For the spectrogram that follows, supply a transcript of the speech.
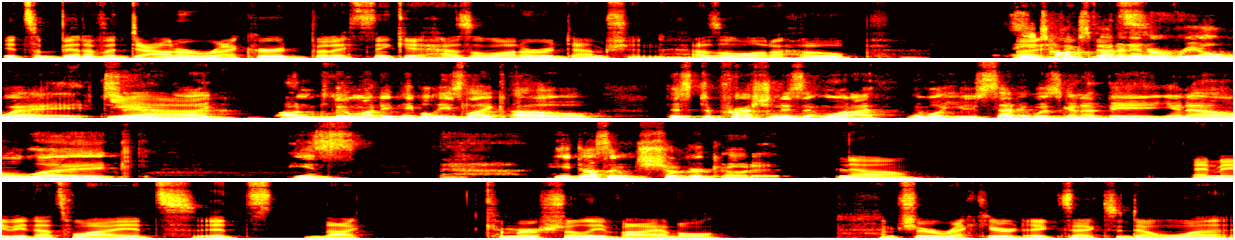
It's a bit of a downer record, but I think it has a lot of redemption, has a lot of hope. He I talks about it in a real way too. Yeah. Like on Blue Monday People, he's like, "Oh, this depression isn't what I what you said it was going to be." You know, like he's he doesn't sugarcoat it. No. And maybe that's why it's it's not commercially viable. I'm sure record execs don't want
